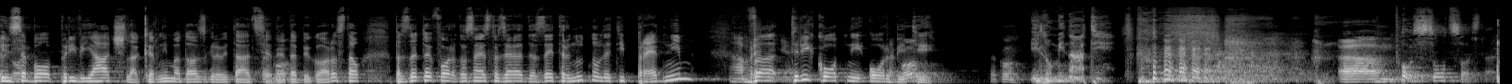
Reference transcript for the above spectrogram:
In se bo privijačila, ker nima dosti gravitacije, ne, da bi gor ostal. Pa zdaj to je fora, to sem jaz povedal, da zdaj trenutno leti pred njim A, v trikotni orbiti. Tako? Tako? Iluminati. Um, Povsod so stari.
